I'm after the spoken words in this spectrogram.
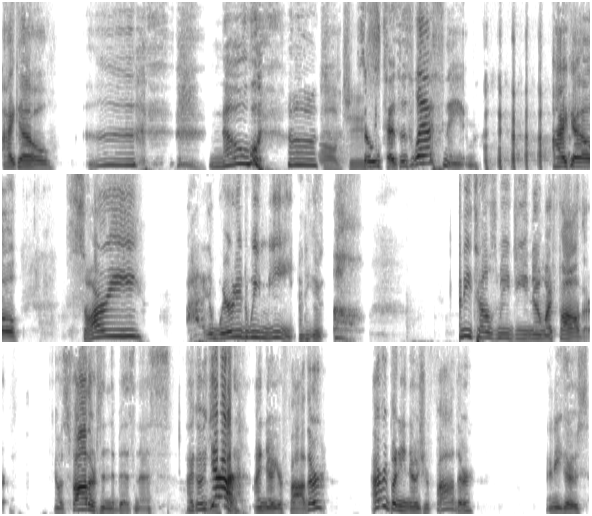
I go, uh, no. Oh jeez. so he says his last name. I go, sorry. I, where did we meet? And he goes, oh. And he tells me, do you know my father? You know, his father's in the business. I go, yeah, I know your father. Everybody knows your father. And he goes,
